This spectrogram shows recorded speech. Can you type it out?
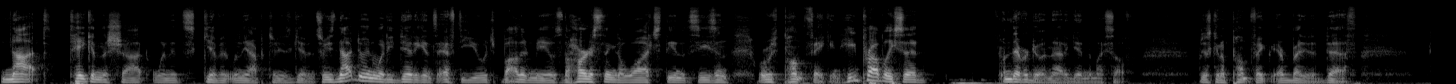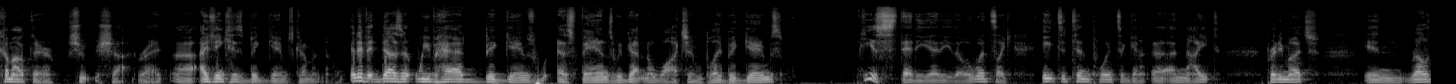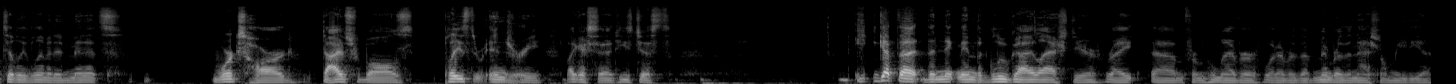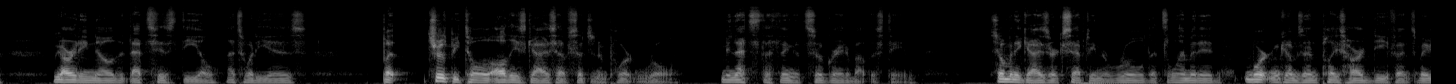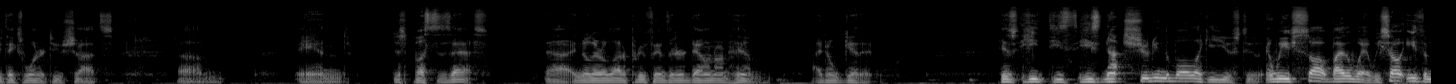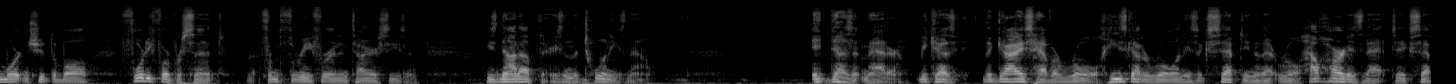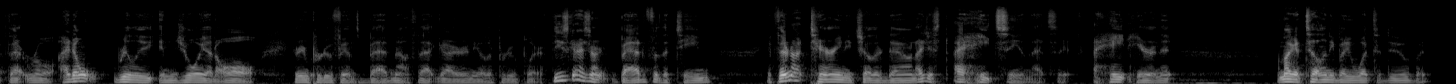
not taken the shot when it's given, when the opportunity is given. So he's not doing what he did against FDU, which bothered me. It was the hardest thing to watch at the end of the season, where he was pump faking. He probably said, I'm never doing that again to myself. I'm just going to pump fake everybody to death. come out there, shoot your shot, right? Uh, I think his big game's coming though, and if it doesn't, we've had big games as fans. We've gotten to watch him play big games. He is steady Eddie though. What's like eight to ten points a, a night, pretty much, in relatively limited minutes. Works hard, dives for balls, plays through injury. Like I said, he's just he got the the nickname the glue guy last year, right? Um, from whomever, whatever the member of the national media. We already know that that's his deal. That's what he is. But truth be told, all these guys have such an important role. I mean, that's the thing that's so great about this team. So many guys are accepting a role that's limited. Morton comes in, plays hard defense, maybe takes one or two shots, um, and just busts his ass. Uh, I know there are a lot of Purdue fans that are down on him. I don't get it. His he he's he's not shooting the ball like he used to. And we saw, by the way, we saw Ethan Morton shoot the ball 44% from three for an entire season. He's not up there. He's in the 20s now. It doesn't matter because the guys have a role. He's got a role and he's accepting of that role. How hard is that to accept that role? I don't really enjoy at all hearing Purdue fans badmouth that guy or any other Purdue player. If these guys aren't bad for the team, if they're not tearing each other down, I just I hate seeing that. I hate hearing it. I'm not gonna tell anybody what to do, but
